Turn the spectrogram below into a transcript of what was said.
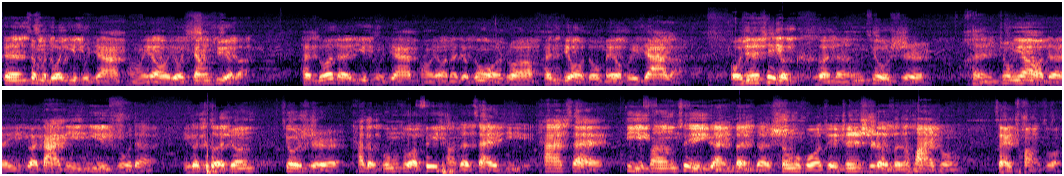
跟这么多艺术家朋友又相聚了。很多的艺术家朋友呢，就跟我说，很久都没有回家了。我觉得这个可能就是很重要的一个大地艺术的一个特征，就是他的工作非常的在地，他在地方最原本的生活、最真实的文化中在创作。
